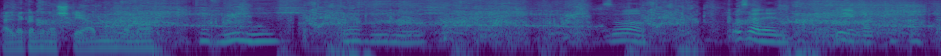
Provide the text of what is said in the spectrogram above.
Alter, kannst du mal sterben, Sommer. Der will nicht. Der will nicht. So. Wo ist er denn? Ich sehe gerade. Ach, da.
